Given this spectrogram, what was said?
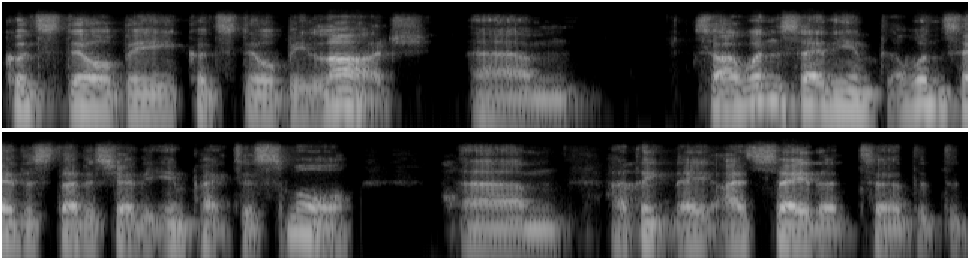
could still be, could still be large. Um, so I wouldn't say the, I wouldn't say the studies show the impact is small. Um, I think they, I'd say that, uh, that that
